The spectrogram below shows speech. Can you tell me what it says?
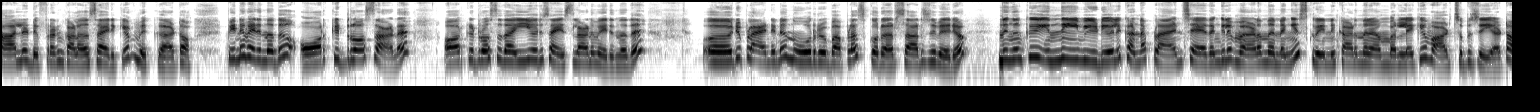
നാല് ഡിഫറെന്റ് കളേഴ്സ് ആയിരിക്കും വെക്കുക കേട്ടോ പിന്നെ വരുന്നത് ഓർക്കിഡ് റോസ് ആണ്. ഓർക്കിഡ് റോസ് ഇതാ ഈ ഒരു സൈസിലാണ് വരുന്നത്. ഒരു പ്ലാന്റിന് നൂറ് രൂപ പ്ലസ് കൊറിയർ ചാർജ് വരും. നിങ്ങൾക്ക് ഇന്ന് ഈ വീഡിയോയിൽ കണ്ട പ്ലാൻസ് ഏതെങ്കിലും വേണമെന്നുണ്ടെങ്കിൽ സ്ക്രീനിൽ കാണുന്ന നമ്പറിലേക്ക് വാട്സപ്പ് ചെയ്യുക കേട്ടോ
